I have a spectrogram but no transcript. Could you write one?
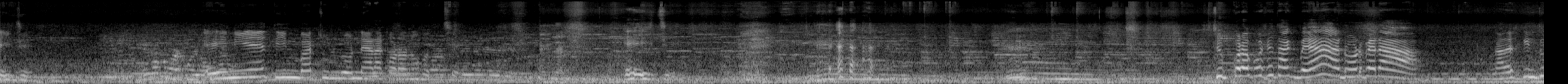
এই যে। এই নিয়ে তিনবার চুল ন্যাড়া করানো হচ্ছে। এই যে। চুপ করে বসে থাকবে হ্যাঁ নড়বে না। নাহলে কিন্তু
